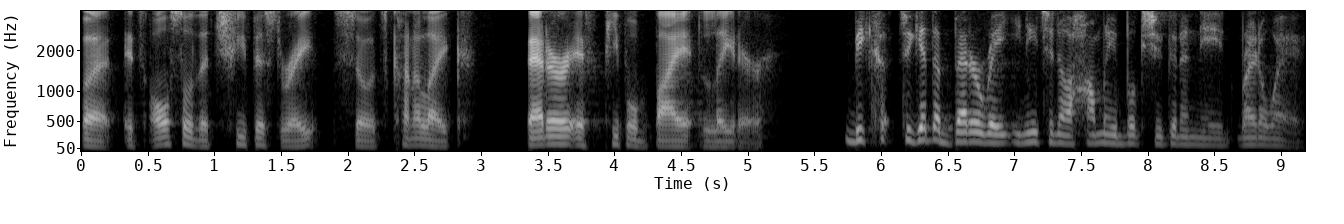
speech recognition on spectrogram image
but it's also the cheapest rate. So it's kind of like better if people buy it later. because to get the better rate, you need to know how many books you're gonna need right away.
